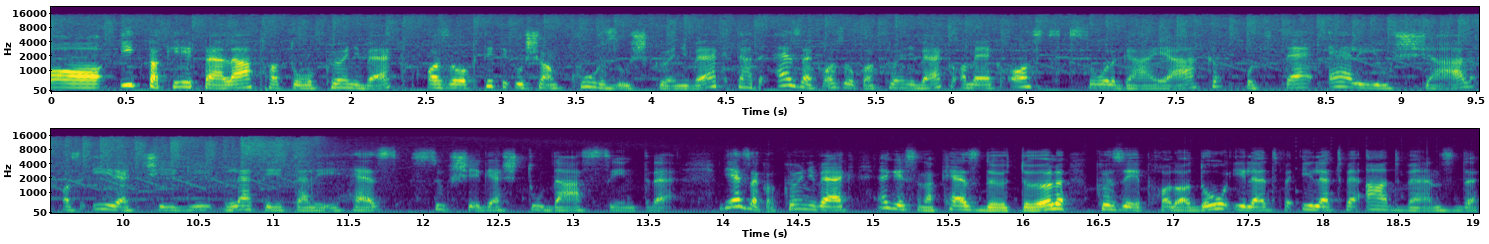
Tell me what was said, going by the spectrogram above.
A itt a képen látható könyvek, azok tipikusan kurzuskönyvek, tehát ezek azok a könyvek, amelyek azt szolgálják, hogy te eljussál az érettségi letételéhez szükséges tudásszintre. Ugye ezek a könyvek egészen a kezdőtől középhaladó, illetve, illetve advanced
